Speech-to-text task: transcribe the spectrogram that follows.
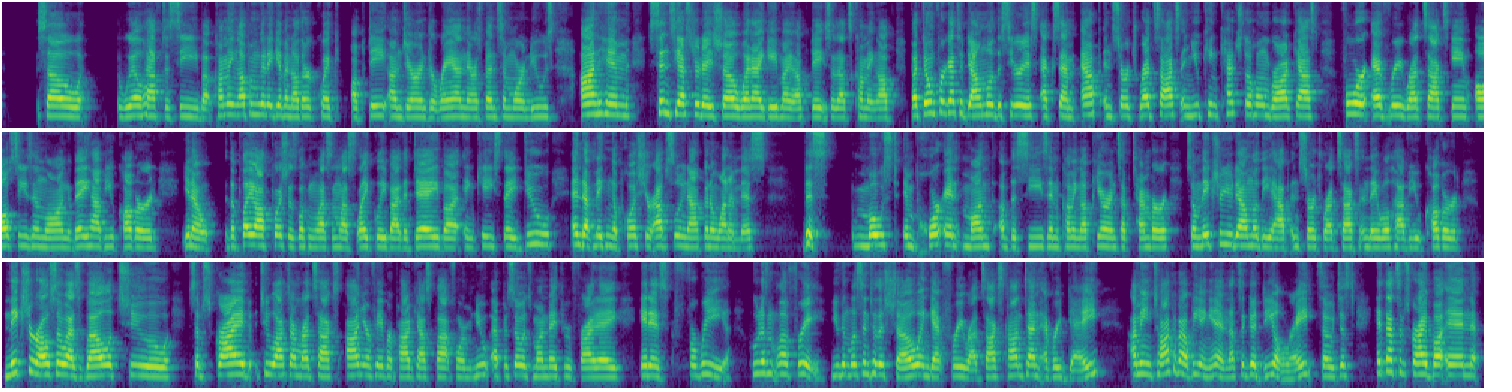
So we'll have to see. But coming up, I'm going to give another quick update on Jarren Duran. There's been some more news on him since yesterday's show when I gave my update. So that's coming up. But don't forget to download the Sirius XM app and search Red Sox, and you can catch the home broadcast for every Red Sox game all season long. They have you covered. You know, the playoff push is looking less and less likely by the day, but in case they do end up making a push, you're absolutely not going to want to miss this most important month of the season coming up here in September. So make sure you download the app and search Red Sox, and they will have you covered. Make sure also, as well, to subscribe to Locked On Red Sox on your favorite podcast platform. New episodes Monday through Friday. It is free. Who doesn't love free? You can listen to the show and get free Red Sox content every day. I mean, talk about being in. That's a good deal, right? So just hit that subscribe button,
